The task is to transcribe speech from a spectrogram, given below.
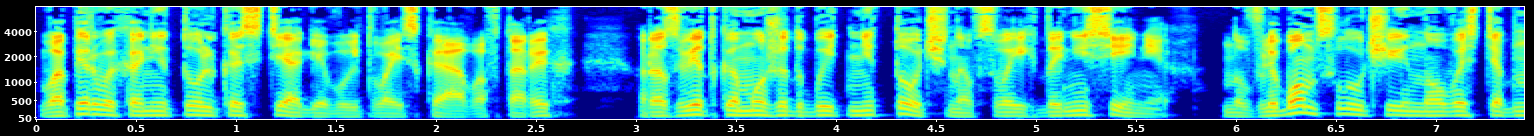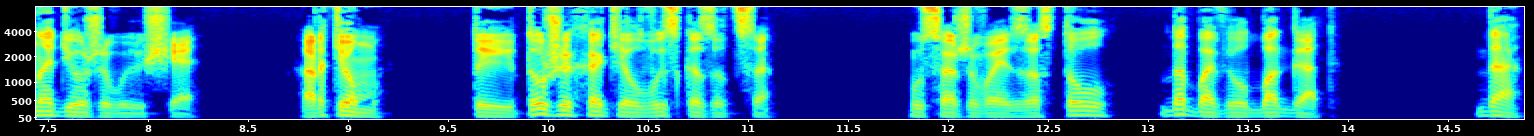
Во-первых, они только стягивают войска, а во-вторых, Разведка может быть не точна в своих донесениях, но в любом случае новость обнадеживающая. Артем, ты тоже хотел высказаться? Усаживаясь за стол, добавил Богат. Да.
